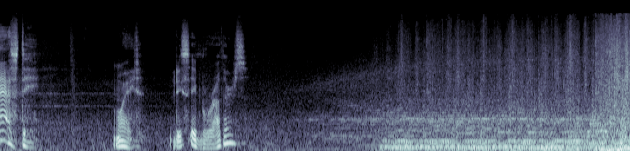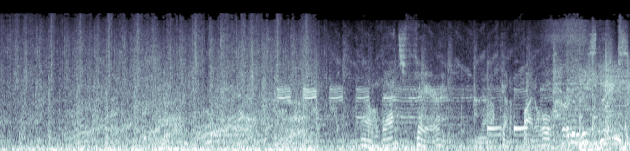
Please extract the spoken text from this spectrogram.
Nasty. Wait, did he say brothers? Oh, that's fair. Now I've got to fight a whole herd of these things.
